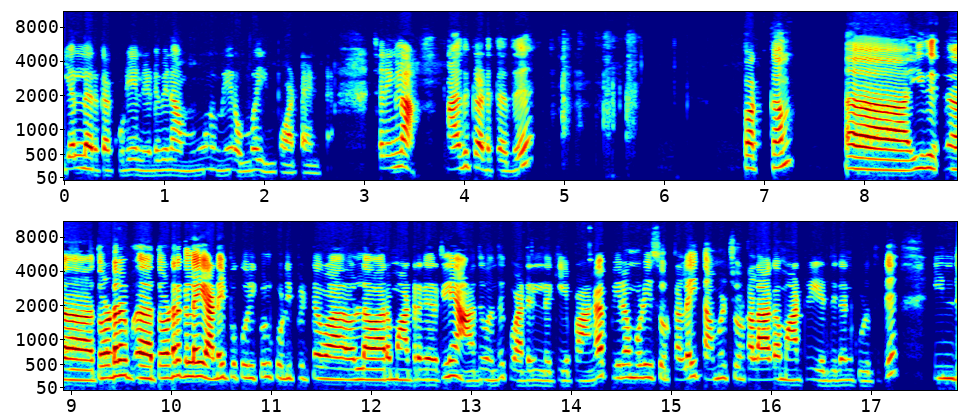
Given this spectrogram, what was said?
இயல்ல இருக்கக்கூடிய நெடுவினா மூணுமே ரொம்ப இம்பார்ட்டன்ட் சரிங்களா? அதுக்கு அடுத்தது பக்கம் இது தொடர் தொடர்களை தொடர்களை அடைப்புக்குறிக்குள் குறிப்பிட்ட வா- உள்ளவாறு மாற்றுக இருக்கு இல்லையா? அது வந்து வடலில் கேட்பாங்க. பிறமொழி சொற்களை தமிழ் சொற்களாக மாற்றி எழுதுகன்னு கொடுத்துட்டு இந்த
